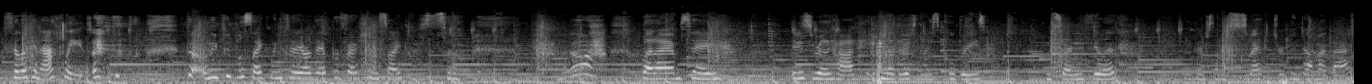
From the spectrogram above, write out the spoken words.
I feel like an athlete. the only people cycling today are the professional cyclists, so. Ah, but I am saying it is really hot even though there's a nice cool breeze. I'm starting to feel it. Like there's some sweat dripping down my back.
